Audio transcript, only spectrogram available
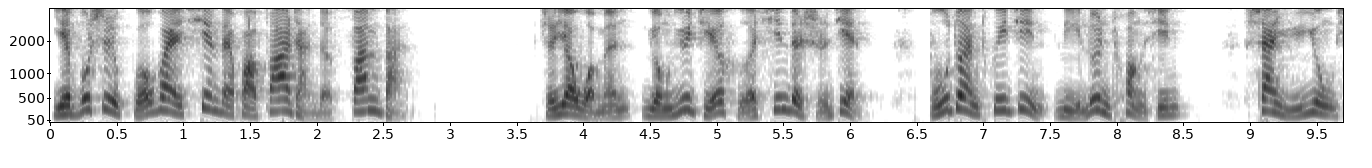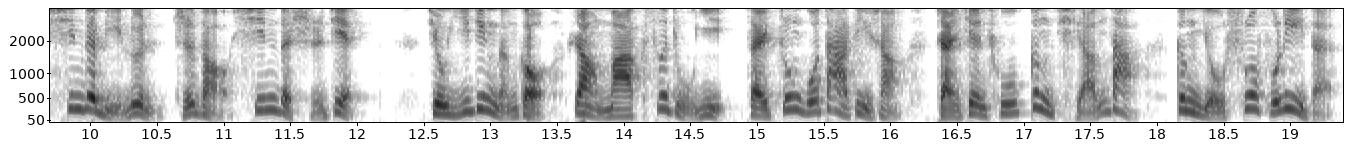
也不是国外现代化发展的翻版，只要我们勇于结合新的实践，不断推进理论创新，善于用新的理论指导新的实践，就一定能够让马克思主义在中国大地上展现出更强大、更有说服力的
